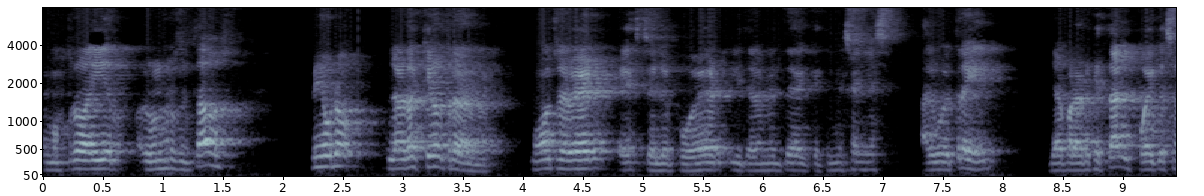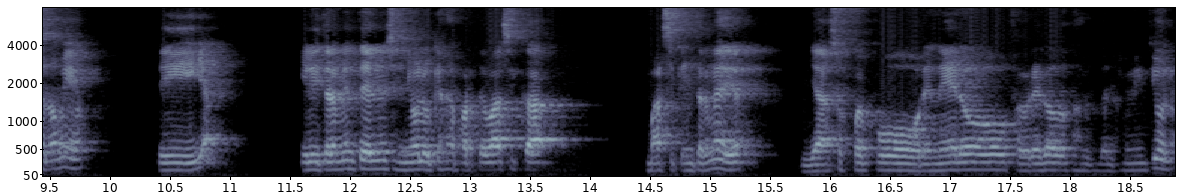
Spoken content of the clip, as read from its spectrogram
Me mostró ahí algunos resultados. Me dijo, bro, la verdad quiero traerme. Vamos a atrever este, de poder literalmente que tú me enseñes algo de trading, ya para ver qué tal, puede que sea lo mío. Y ya. Y literalmente él me enseñó lo que es la parte básica, básica intermedia. Ya eso fue por enero, febrero del 2021.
